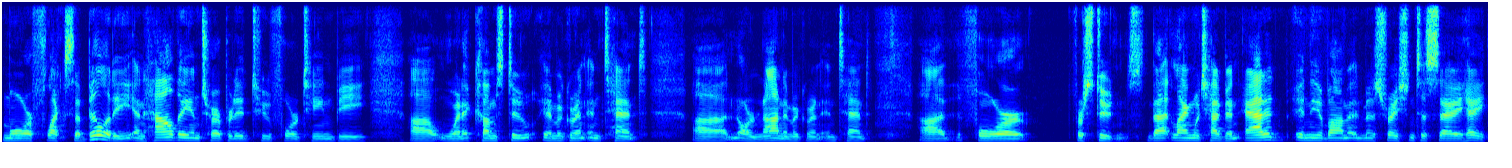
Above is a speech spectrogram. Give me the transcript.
more flexibility in how they interpreted 214B uh, when it comes to immigrant intent uh, or non immigrant intent uh, for for students. That language had been added in the Obama administration to say, hey,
